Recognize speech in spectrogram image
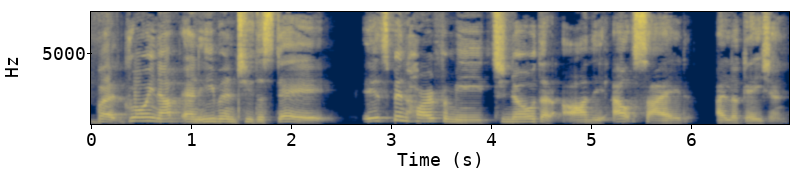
But growing up and even to this day, it's been hard for me to know that on the outside, I look Asian.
